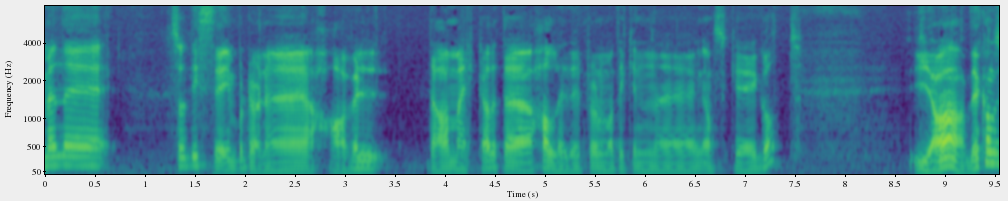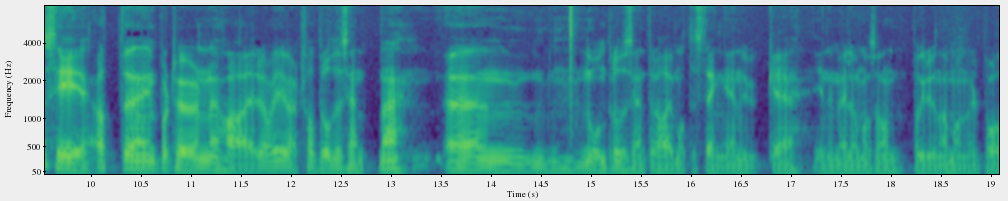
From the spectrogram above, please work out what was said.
men eh, så disse importørene har vel da merka dette halvlederproblematikken eh, ganske godt? Ja, det kan du si at importørene har, og i hvert fall produsentene. noen produsenter har måttet stenge en uke innimellom og sånn pga. mangel på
